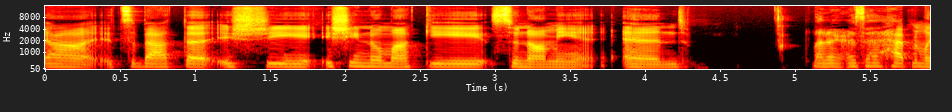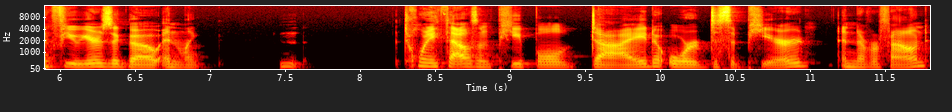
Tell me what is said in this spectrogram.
Uh, it's about the Ishi Ishinomaki tsunami, and that has happened like a few years ago, and like twenty thousand people died or disappeared and never found.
